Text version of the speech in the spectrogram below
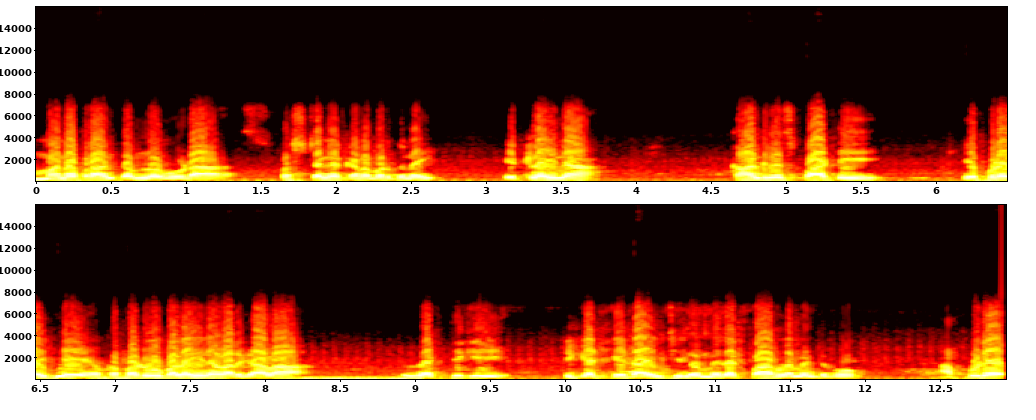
మన ప్రాంతంలో కూడా స్పష్టంగా కనబడుతున్నాయి. ఎట్లయినా కాంగ్రెస్ పార్టీ ఎప్పుడైతే ఒక బడుగు బలహీన వర్గాల వ్యక్తికి టికెట్ కేటాయించిందో మెదక్ పార్లమెంటుకు అప్పుడే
